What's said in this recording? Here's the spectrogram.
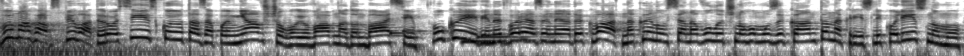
Вимагав співати російською та запевняв, що воював на Донбасі. У Києві нетверезий неадекват накинувся на вуличного музиканта на кріслі колісному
